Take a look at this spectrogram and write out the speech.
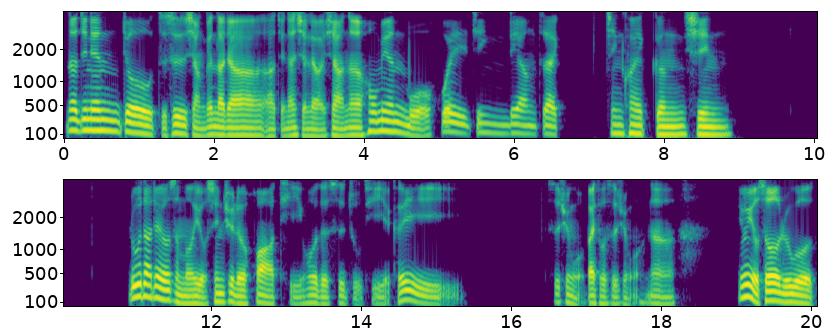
那今天就只是想跟大家啊简单闲聊一下，那后面我会尽量再尽快更新。如果大家有什么有兴趣的话题或者是主题，也可以私讯我，拜托私讯我。那因为有时候如果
